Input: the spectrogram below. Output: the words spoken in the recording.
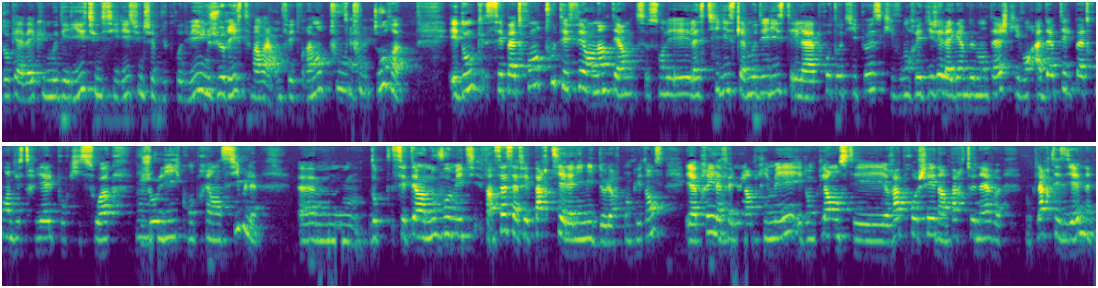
Donc avec une modéliste, une styliste, une chef du produit, une juriste. Enfin voilà, on fait vraiment tout, tout le tour. Et donc ces patrons, tout est fait en interne. Ce sont les, la styliste, la modéliste et la prototypeuse qui vont rédiger la gamme de montage, qui vont adapter le patron industriel pour qu'il soit mmh. joli, compréhensible. Euh, donc c'était un nouveau métier. Enfin ça, ça fait partie à la limite de leurs compétences. Et après, il a fallu l'imprimer. Et donc là, on s'est rapproché d'un partenaire, donc l'artésienne.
